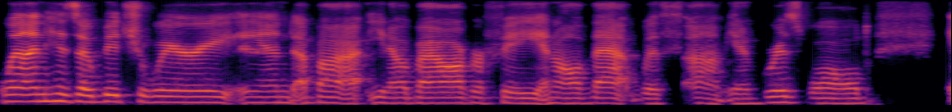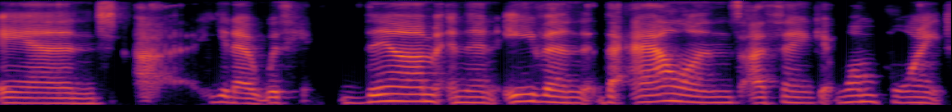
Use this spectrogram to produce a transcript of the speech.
well, in his obituary and about you know a biography and all that with um, you know Griswold, and uh, you know with them, and then even the Allens, I think at one point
